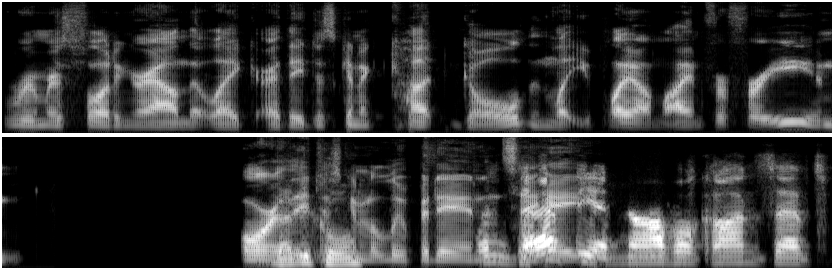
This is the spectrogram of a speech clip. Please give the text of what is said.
rumors floating around that like, are they just going to cut gold and let you play online for free, and or are That'd they just cool. going to loop it in and Wouldn't say, that be a novel concept?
